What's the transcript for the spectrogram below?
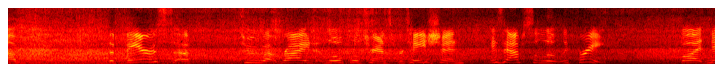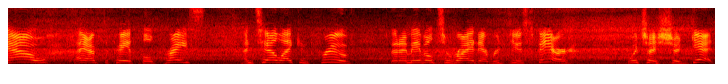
um, the fares uh, to ride local transportation is absolutely free. But now I have to pay full price until I can prove that I'm able to ride at reduced fare, which I should get.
